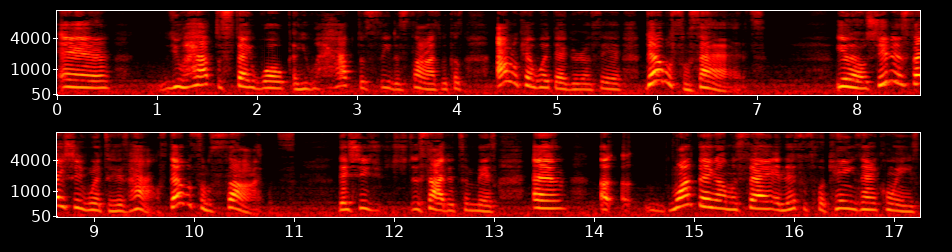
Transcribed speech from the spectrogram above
and you have to stay woke and you have to see the signs because I don't care what that girl said. There was some signs. You know, she didn't say she went to his house. There was some signs that she decided to miss. And uh, uh, one thing I'm going to say, and this is for kings and queens,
